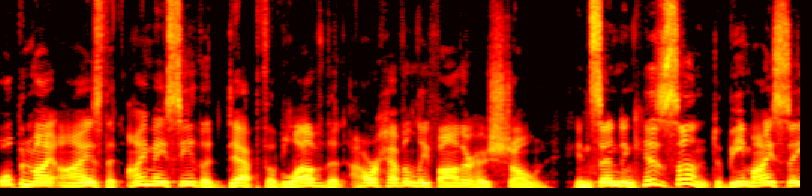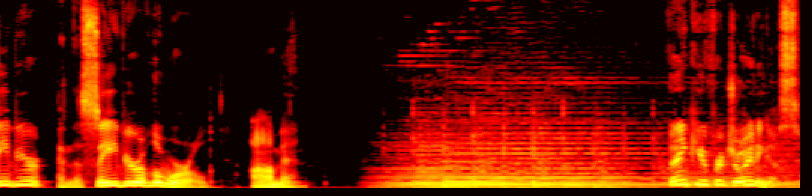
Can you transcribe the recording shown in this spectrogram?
open my eyes that I may see the depth of love that our Heavenly Father has shown in sending His Son to be my Savior and the Savior of the world. Amen. Thank you for joining us.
